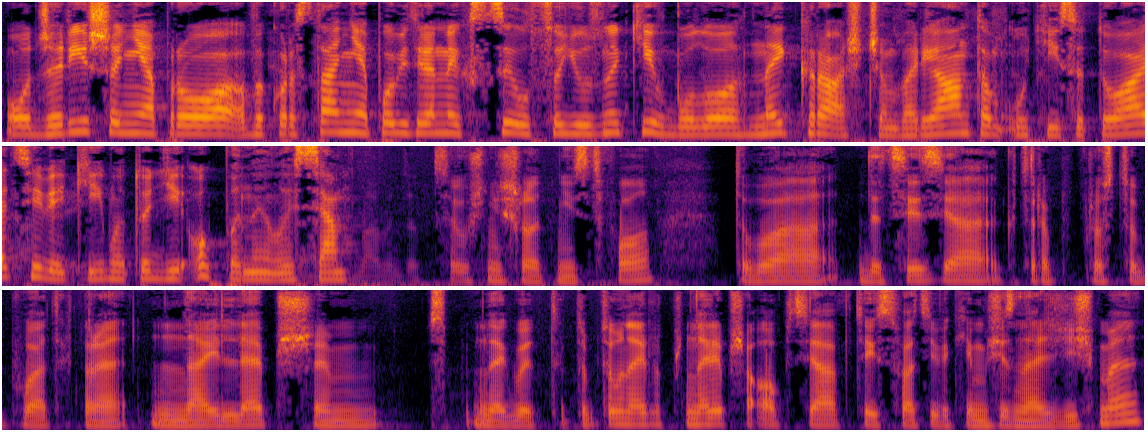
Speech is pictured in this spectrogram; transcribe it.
Отже, рішення про використання повітряних сил союзників було найкращим варіантом у тій ситуації, в якій ми тоді опинилися. Mamy do sojusznicze lotnictwo. To była decyzja, która po prostu jakby to, to była najlepsza opcja w tej sytuacji, w jakiej my się znaleźliśmy.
